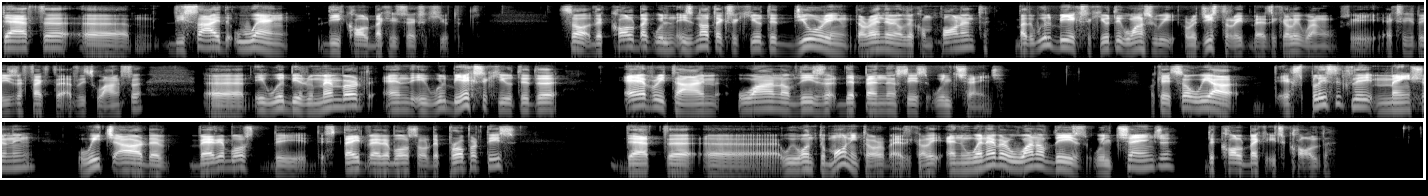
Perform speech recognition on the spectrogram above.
that uh, decide when the callback is executed so the callback will, is not executed during the rendering of the component but will be executed once we register it, basically, once we execute the use effect at least once. Uh, it will be remembered and it will be executed uh, every time one of these dependencies will change. Okay, so we are explicitly mentioning which are the variables, the, the state variables or the properties that uh, uh, we want to monitor basically. And whenever one of these will change the callback is called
